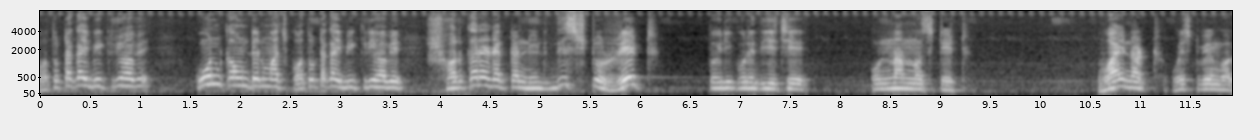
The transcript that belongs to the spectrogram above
কত টাকায় বিক্রি হবে? কোন কাউন্টের মাছ কত টাকায় বিক্রি হবে? সরকারের একটা নির্দিষ্ট রেট তৈরি করে দিয়েছে অন্যান্য state. Why not West Bengal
